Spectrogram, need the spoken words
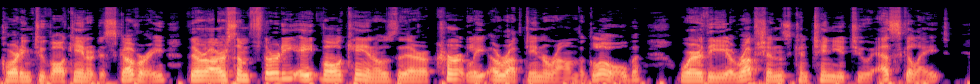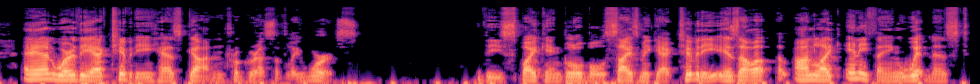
According to Volcano Discovery, there are some 38 volcanoes that are currently erupting around the globe, where the eruptions continue to escalate and where the activity has gotten progressively worse the spike in global seismic activity is unlike anything witnessed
